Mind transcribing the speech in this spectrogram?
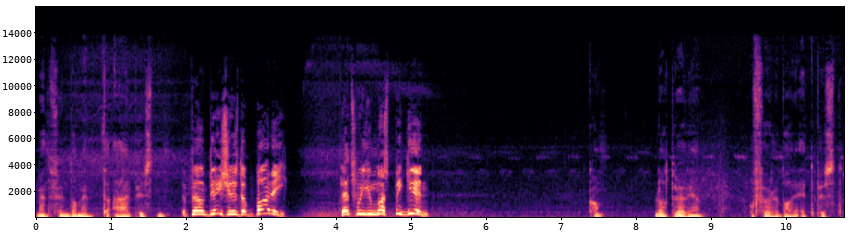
Men fundamentet er pusten. The foundation is the body. That's where you must begin. Kom, la oss prøve igjen. Og føle bare ett pust.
